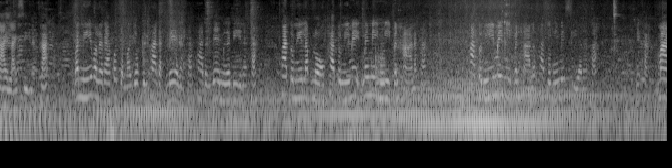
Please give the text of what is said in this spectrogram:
ลายหลายสีนะคะ วันนี้วรดาก็จะมายกเป็นผ้าดักแด้นะคะผ้าดักแด้เนื้อดีนะคะผ้าตัวนี้รับรองผ้าตัวนี้ไม่ไม่ไม่มีปัญหานะคะผ้าตัวนี้ไม่มีปัญหานะผ้าตัวนี้ไม่เสียนะคะนี่ค่ะมา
